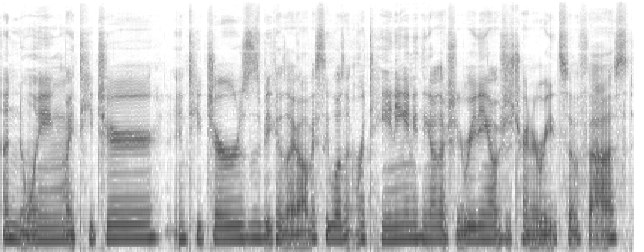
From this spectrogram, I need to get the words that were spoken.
annoying my teacher and teachers because I obviously wasn't retaining anything I was actually reading. I was just trying to read so fast.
